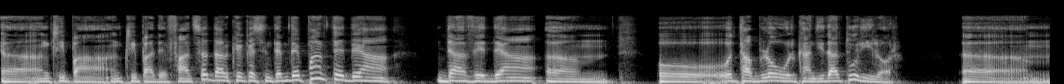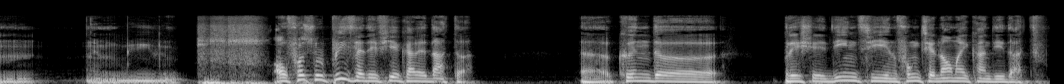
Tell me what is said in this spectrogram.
uh, în, clipa, în clipa de față, dar cred că suntem departe de a, de a vedea um, o, o tabloul candidaturilor. Um, au fost surprize de fiecare dată. Uh, când uh, președinții în funcție n-au mai candidat.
